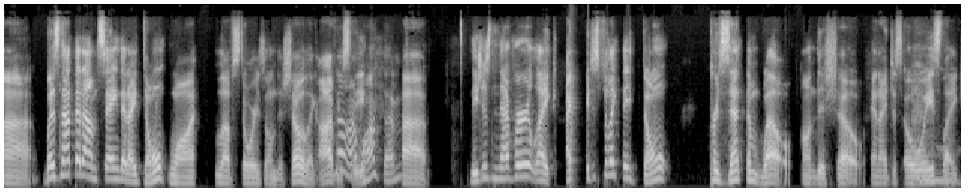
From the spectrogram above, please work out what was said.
Uh, but it's not that I'm saying that I don't want love stories on the show. Like No, obviously, I want them. uh, they just never like. I, I just feel like they don't present them well on this show, and I just always Oh. like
